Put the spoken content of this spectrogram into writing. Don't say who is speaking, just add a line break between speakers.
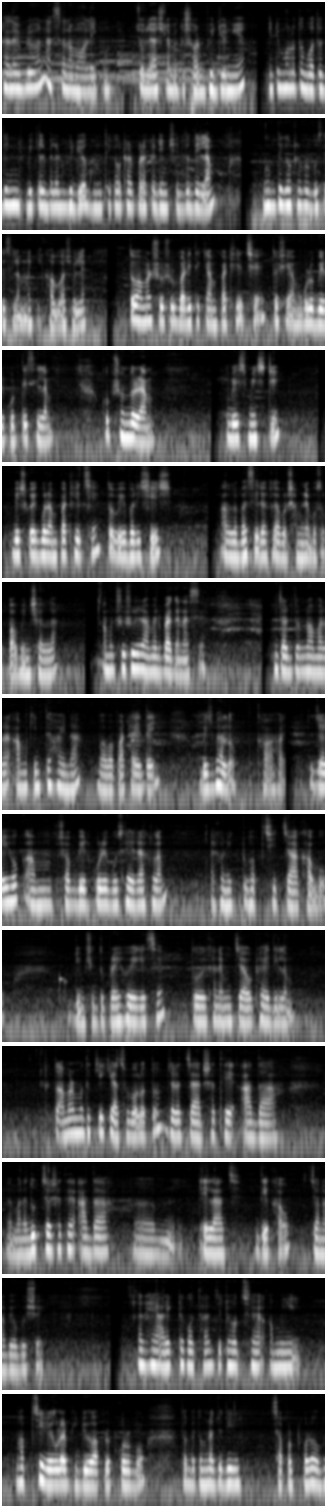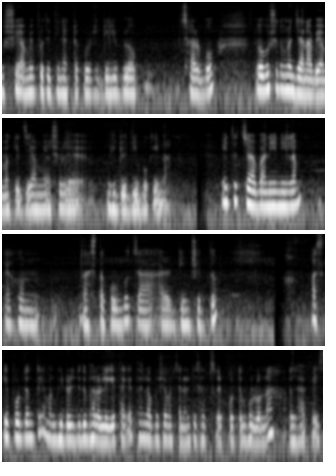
Hello everyone আসসালামু আলাইকুম। চলে আসলাম একটা শর্ট ভিডিও নিয়ে। এটি মূলত গতদিন বিকেলবেলার ভিডিও ঘুম থেকে ওঠার পর একটা ডিম সিদ্ধ দিলাম। ঘুম থেকে ওঠার পর বুঝতেছিলাম না কি খাব আসলে। তো আমার শ্বশুর বাড়ি থেকে আম পাঠিয়েছে, তো সেই আমগুলো বের করতেছিলাম। খুব সুন্দর আম, বেশ মিষ্টি। বেশ কয়েকবার আম পাঠিয়েছে, তবে এবারই শেষ। আল্লাহ বাঁচিয়ে রাখলে আবার সামনের বছর পাবো ইনশাল্লাহ। আমার শ্বশুরের আমের বাগান আছে। যার জন্য আমার আম কিনতে হয় না, বাবা পাঠায় দেয়। বেশ ভালো খাওয়া হয়। তো যাই হোক, আম সব বের করে গুছিয়ে রাখলাম। এখন একটু ভাবছি চা খাব। ডিম সিদ্ধ প্রায় হয়ে গেছে। তো এখানে আমি চা উঠাই দিলাম। তো আমার মধ্যে কে কে আছো বলো তো? যারা চার সাথে আদা মানে দুধ চার সাথে আদা এলাচ দিয়ে খাও, জানাবে অবশ্যই। আর হ্যাঁ আরেকটা কথা, যেটা হচ্ছে আমি ভাবছি রেগুলার ভিডিও আপলোড করব। তবে তোমরা যদি সাপোর্ট করো, অবশ্যই আমি প্রতিদিন একটা করে ডেলি ব্লগ ছাড়বো। তো অবশ্যই তোমরা জানাবে আমাকে যে আমি আসলে ভিডিও দিব কি না এই তো চা বানিয়ে নিলাম। এখন নাস্তা করব, চা আর ডিম সেদ্ধ। আজকে পর্যন্তই। আমার ভিডিও যদি ভালো লেগে থাকে, তাহলে অবশ্যই আমার চ্যানেলটি সাবস্ক্রাইব করতে ভুলো না। আল্লাহ হাফিজ।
